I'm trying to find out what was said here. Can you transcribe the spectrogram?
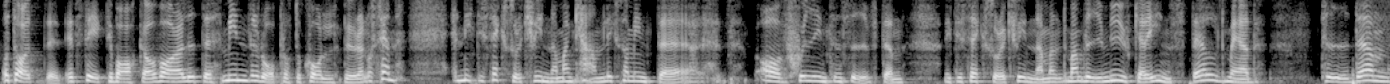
att ta ett, ett steg tillbaka och vara lite mindre då protokollburen. Och sen en 96-årig kvinna, man kan liksom inte avsky intensivt en 96-årig kvinna. Man, man blir ju mjukare inställd med tiden.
